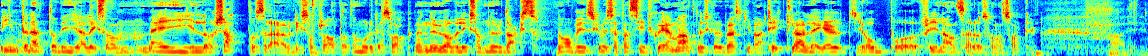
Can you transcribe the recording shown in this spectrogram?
internet och via liksom mail och chatt och sådär. Har vi liksom pratat om olika saker. Men nu har vi liksom, nu är det dags. Nu har vi, ska vi sätta sidschemat, nu ska vi börja skriva artiklar, lägga ut jobb på frilansare och sådana saker. ja det är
